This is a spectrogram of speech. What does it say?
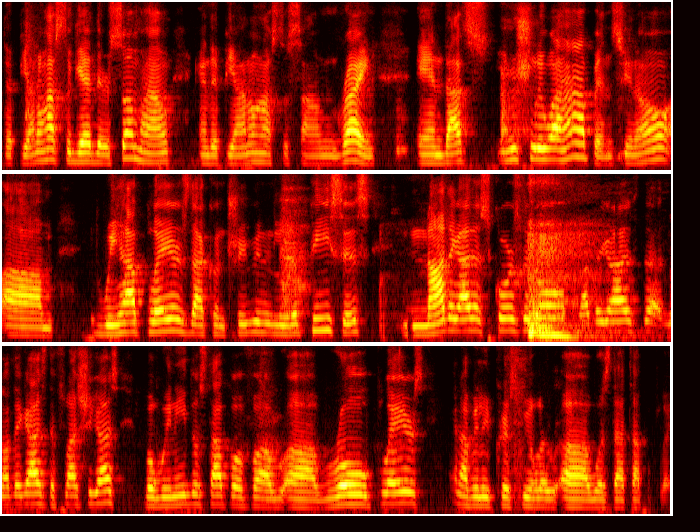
the piano has to get there somehow, and the piano has to sound right. And that's usually what happens, you know. Um, we have players that contribute in little pieces. Not the guy that scores the goal, not the guys that, not the guys, the flashy guys, but we need those type of uh, uh, role players. And I believe Chris Mueller uh, was that type of player.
